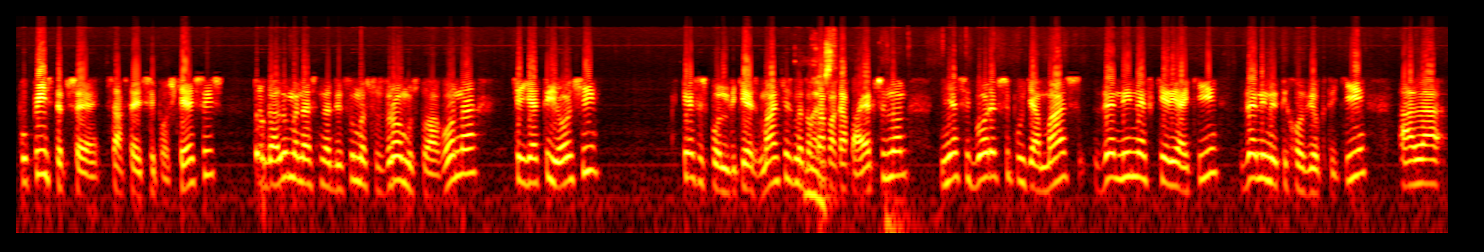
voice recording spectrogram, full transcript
που πίστεψε σε αυτές τις υποσχέσεις, τον καλούμε να συναντηθούμε στους δρόμους του αγώνα και γιατί όχι και στις πολιτικές μάχες με το ΚΚΕ, μια συμπόρευση που για μας δεν είναι ευκαιριακή, δεν είναι τυχοδιοκτική, αλλά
